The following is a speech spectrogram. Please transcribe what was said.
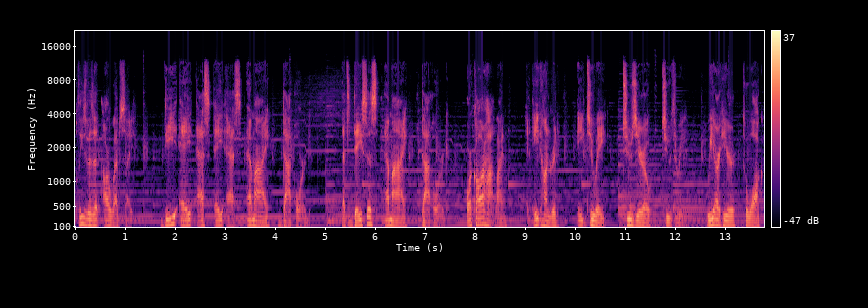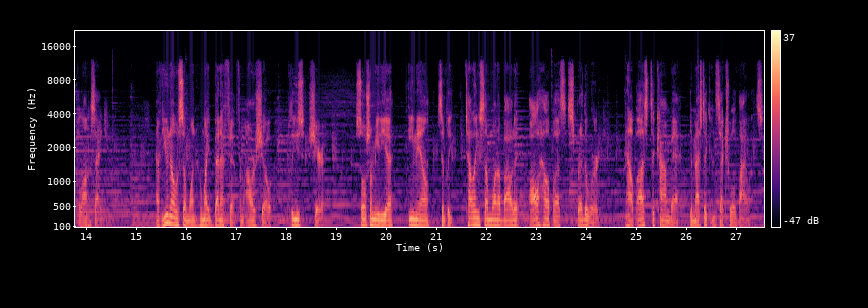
please visit our website, dasasmi.org. That's dasasmi.org. Or call our hotline at 800 828 2023. We are here to walk alongside you. Now, if you know someone who might benefit from our show, please share it. Social media, email, simply telling someone about it all help us spread the word and help us to combat domestic and sexual violence.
